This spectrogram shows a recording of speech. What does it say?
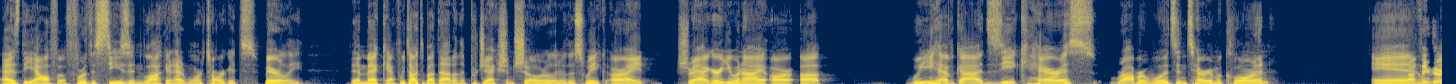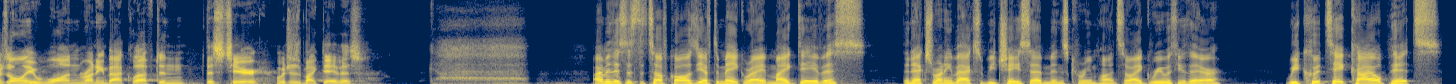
as the alpha. For the season, Lockett had more targets, barely, than Metcalf. We talked about that on the projection show earlier this week. All right, Schragger, you and I are up. We have got Zeke Harris, Robert Woods, and Terry McLaurin. And I think there's only one running back left in this tier, which is Mike Davis. I mean, this is the tough calls you have to make, right? Mike Davis. The next running backs would be Chase Edmonds, Kareem Hunt. So I agree with you there. We could take Kyle Pitts.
